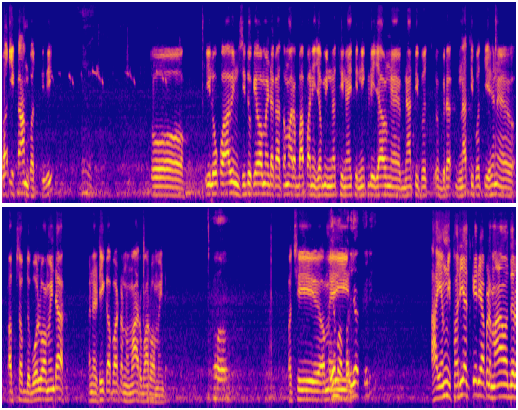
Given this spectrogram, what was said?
વાડીએ કામ કરતી હતી. તો ઈ લોકો આવીને સીધું કહેવા માંડ્યા કે આ તમારા બાપાની જમીન નથી અહીંથી નીકળી જાવ ને જ્ઞાતિ પત- જ્ઞાતિ પ્રત્યે હે ને અપશબ્દ બોલવા માંડ્યા અને ઢીકા પાટાનો માર મારવા માંડ્યા. પછી અમે ફરિયાદ કરી? હા એમની ફરિયાદ કરી આપણે માણાવદર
